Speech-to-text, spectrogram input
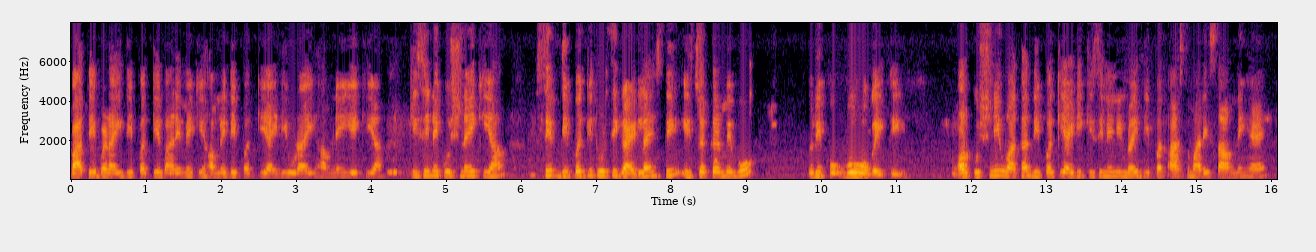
बातें बढ़ाई दीपक के बारे में कि हमने दीपक की आईडी उड़ाई, हमने ये किया, किसी ने कुछ नहीं किया। सिर्फ़ दीपक की थोड़ी सी गाइडलाइंस थी, इस चक्कर में वो रिपो, वो हो गई थी। और कुछ नहीं हुआ था, दीपक की आईडी किसी ने नहीं उड़ाई। दीपक आज तुम्हारे सामने है।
